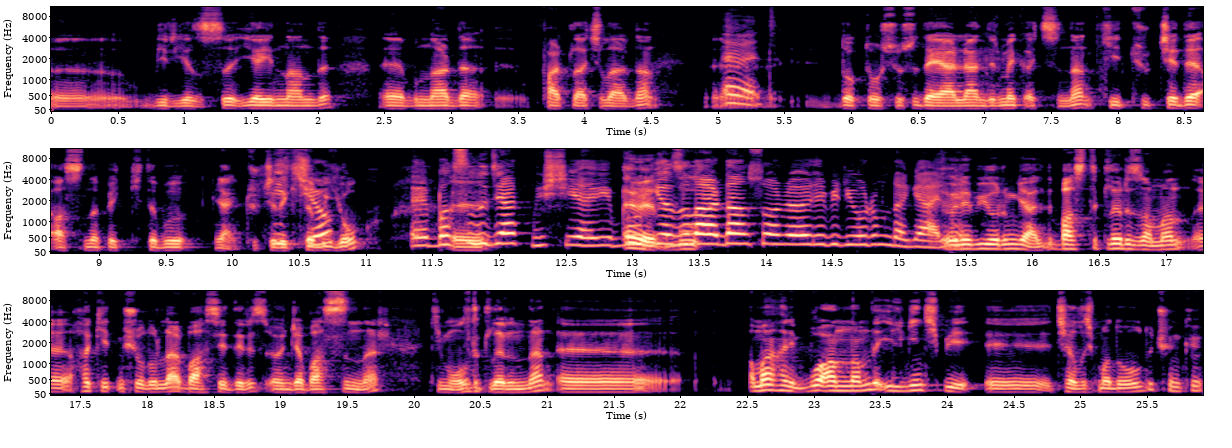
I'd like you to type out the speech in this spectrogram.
e, bir yazısı yayınlandı. E, bunlar da e, farklı açılardan e, Evet. Doktor Seuss'u değerlendirmek açısından ki Türkçe'de aslında pek kitabı yani Türkçe'de Hiç kitabı yok. yok. E, basılacakmış. Ya, bu evet, bu- yazılardan sonra öyle bir yorum da geldi. Öyle bir yorum geldi. Bastıkları zaman e, hak etmiş olurlar bahsederiz. Önce bassınlar kim olduklarından. E, ama hani bu anlamda ilginç bir e, çalışmada oldu. Çünkü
